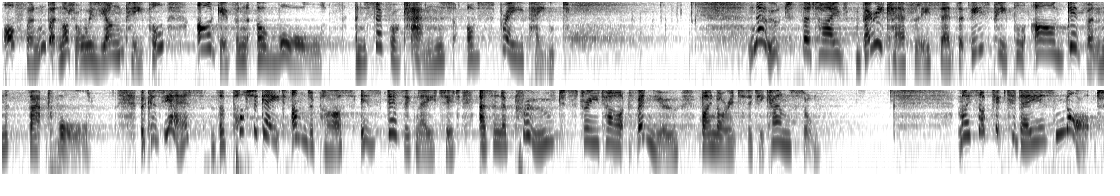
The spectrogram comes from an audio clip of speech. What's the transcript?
often but not always young people, are given a wall and several cans of spray paint. Note that I've very carefully said that these people are given that wall. Because, yes, the Pottergate underpass is designated as an approved street art venue by Norwich City Council. My subject today is not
